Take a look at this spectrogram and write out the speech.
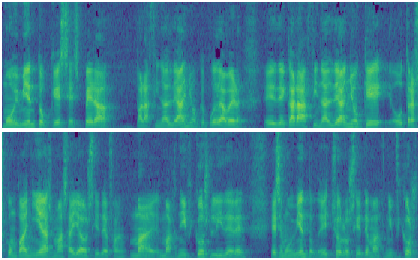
movimiento que se espera para final de año, que puede haber eh, de cara a final de año, que otras compañías más allá de los siete magníficos lideren ese movimiento. De hecho, los siete magníficos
